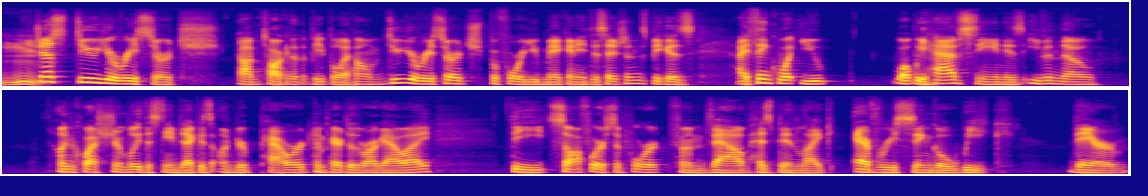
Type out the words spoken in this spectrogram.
Mm. just do your research. I'm talking to the people at home. Do your research before you make any decisions because I think what you what we have seen is even though unquestionably the Steam Deck is underpowered compared to the ROG Ally, the software support from Valve has been like every single week they are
